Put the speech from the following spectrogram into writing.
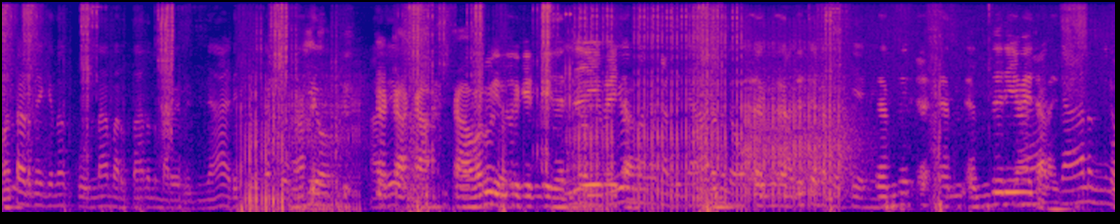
തൊട്ടടുത്ത് നിൽക്കുന്ന കുണ്ണ ഭർത്താനൊന്നും പറയരുത്. ഞാൻ അടിച്ച് കിണ്ടി. ഞാനൊന്ന് അടിച്ച് എന്നെ പൊക്കിയേ? ഞാനൊന്ന്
